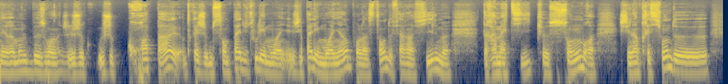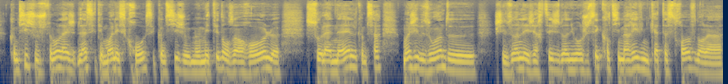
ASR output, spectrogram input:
ai vraiment le besoin. Je, crois pas, en tout cas, je me sens pas du tout les moyens. J'ai pas les moyens pour l'instant de faire un film dramatique, sombre. J'ai l'impression de, comme si justement là, là, c'était moi l'escroc. C'est comme si je me mettais dans un rôle solennel comme ça. Moi, j'ai besoin de, j'ai besoin de légèreté, j'ai besoin d'humour. Je sais que quand il m'arrive une catastrophe dans la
